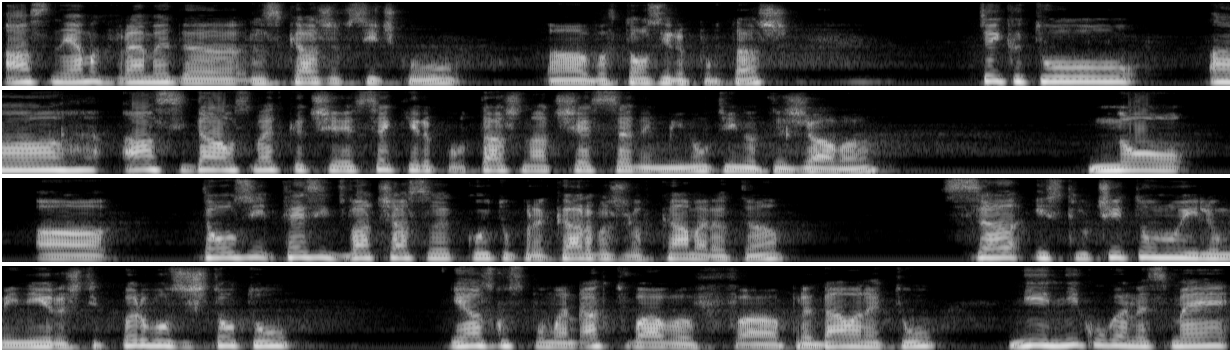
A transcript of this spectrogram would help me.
аз нямах време да разкажа всичко а, в този репортаж, тъй като а, аз си давам сметка, че всеки репортаж над 6-7 минути натежава, но а, този, тези два часа, които прекарваш в камерата, са изключително иллюминиращи. Първо, защото, и аз го споменах това в а, предаването, ние никога не сме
